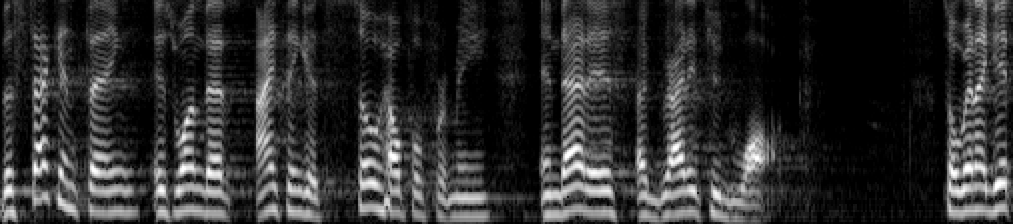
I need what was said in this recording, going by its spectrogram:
The second thing is one that I think is so helpful for me, and that is a gratitude walk. So when I get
